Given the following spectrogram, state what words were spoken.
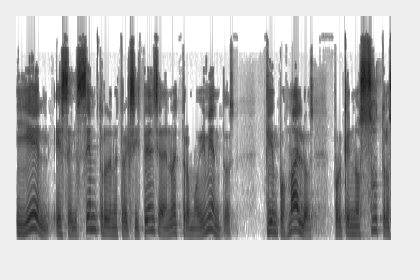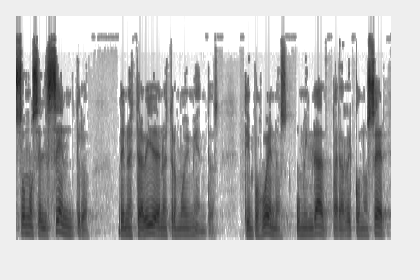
y Él es el centro de nuestra existencia, de nuestros movimientos tiempos malos, porque nosotros somos el centro de nuestra vida de nuestros movimientos. Tiempos buenos, humildad para reconocer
